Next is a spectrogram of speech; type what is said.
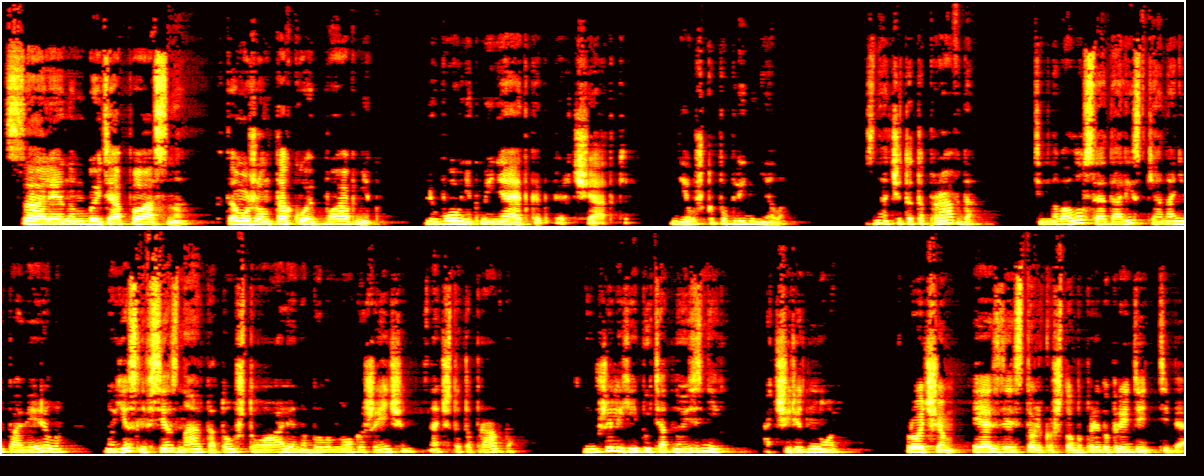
С Алиеном быть опасно. К тому же он такой бабник. Любовник меняет, как перчатки. Девушка побледнела. Значит, это правда? Темноволосой одолистке она не поверила, но если все знают о том, что у Алина было много женщин, значит, это правда. Неужели ей быть одной из них? Очередной. Впрочем, я здесь только чтобы предупредить тебя.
